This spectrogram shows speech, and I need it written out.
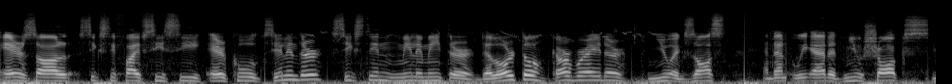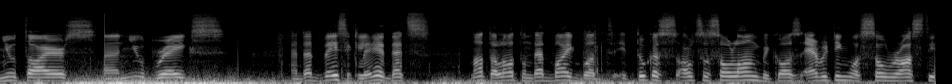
Airsal 65cc air cooled cylinder 16 millimeter Dell'Orto carburetor new exhaust and then we added new shocks new tires uh, new brakes and that's basically it. That's not a lot on that bike but it took us also so long because everything was so rusty.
